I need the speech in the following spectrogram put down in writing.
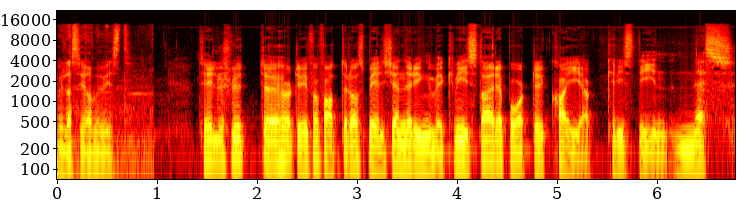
vil jeg si har bevist. Til slutt eh, hørte vi forfatter og spillkjenner Yngve Kvistad, reporter Kaja Kristin Næss.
